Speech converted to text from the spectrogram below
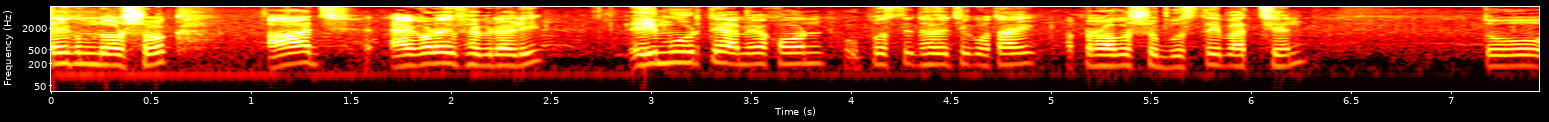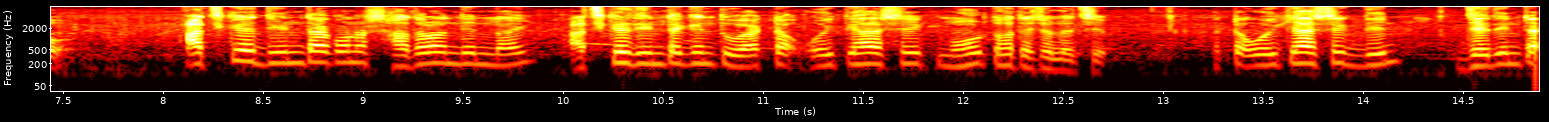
আসসালামাইকুম দর্শক, আজ এগারোই ফেব্রুয়ারি। এই মুহূর্তে আমি এখন উপস্থিত হয়েছি কোথায় আপনারা অবশ্য বুঝতেই পাচ্ছেন। তো আজকের দিনটা কোনো সাধারণ দিন নয়, আজকের দিনটা কিন্তু একটা ঐতিহাসিক মুহূর্ত হতে চলেছে। একটা ঐতিহাসিক দিন, যে দিনটা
